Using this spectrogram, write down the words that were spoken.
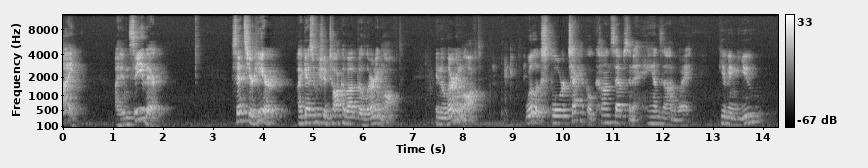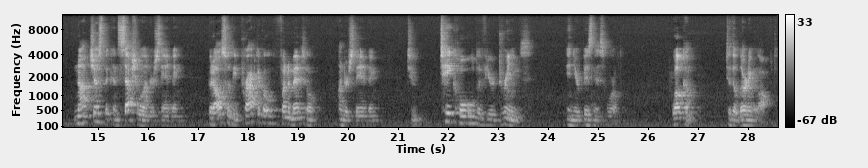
Hi, I didn't see you there. Since you're here, I guess we should talk about the Learning Loft. In the Learning Loft, we'll explore technical concepts in a hands-on way, giving you not just the conceptual understanding, but also the practical, fundamental understanding to take hold of your dreams in your business world. Welcome to the Learning Loft.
